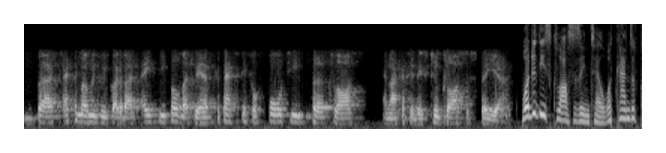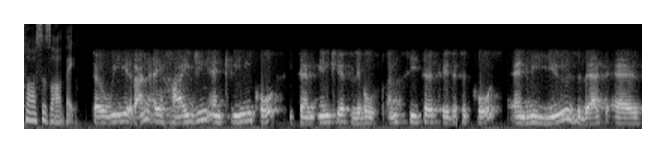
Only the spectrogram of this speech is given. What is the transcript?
But at the moment, we've got about eight people, but we have capacity for 14 per class and like I said, there's two classes per year. What do these classes entail? What kinds of classes are they? So we run a hygiene and cleaning course. It's an NQF level one SETA accredited course, and we use that as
